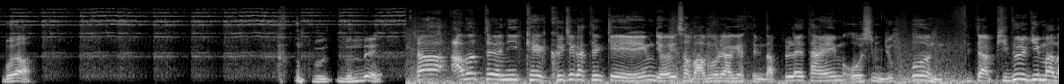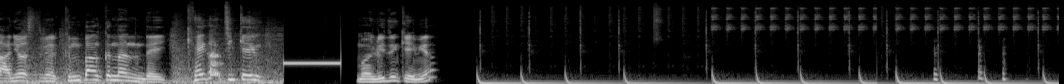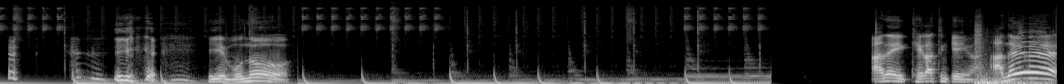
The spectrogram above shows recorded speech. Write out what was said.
뭐야? 뭐, 뭔데? 자 아무튼 이 개 그지 같은 게임 여기서 마무리하겠습니다. 플레이타임 56분. 진짜 비둘기만 아니었으면 금방 끝났는데 개 같은 게임 뭐 리듬 게임이야? 이게 이게 모노 안에 개 같은 게임이야. 안에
